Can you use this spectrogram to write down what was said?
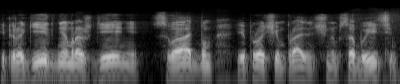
и пироги к дням рождения, свадьбам и прочим праздничным событиям.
